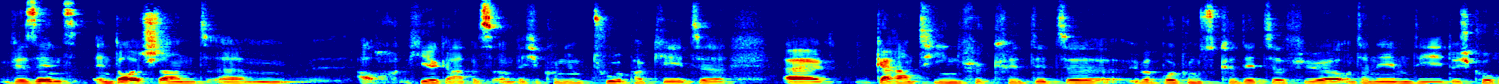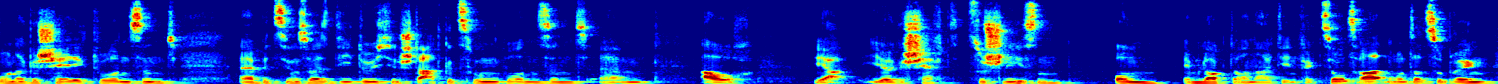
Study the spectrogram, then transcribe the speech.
wir sehen es in Deutschland, ähm, auch hier gab es irgendwelche Konjunkturpakete, äh, Garantien für Kredite, Überbrückungskredite für Unternehmen, die durch Corona geschädigt worden sind, äh, beziehungsweise die durch den Staat gezwungen worden sind, ähm, auch ja, ihr Geschäft zu schließen, um im Lockdown halt die Infektionsraten runterzubringen.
